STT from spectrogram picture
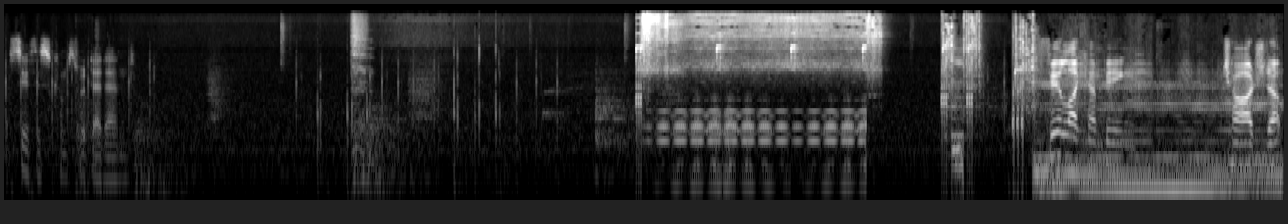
Let's see if this comes to a dead end. I feel like I'm being charged up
